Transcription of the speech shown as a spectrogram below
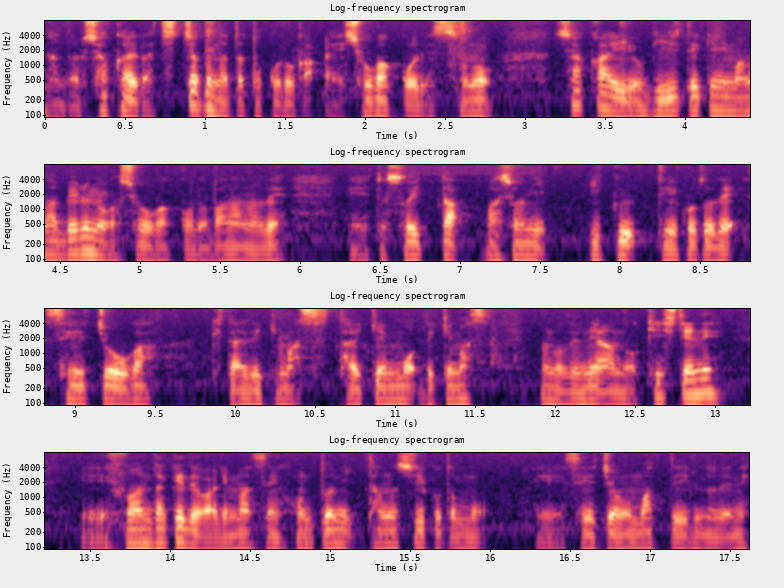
なんだろう社会がちっちゃくなったところが小学校です。その社会を疑似的に学べるのが小学校の場なので、えーと、そういった場所に行くっていうことで成長が期待できます。体験もできます。なのでねあの決してね、えー、不安だけではありません。本当に楽しいことも、えー、成長も待っているのでね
